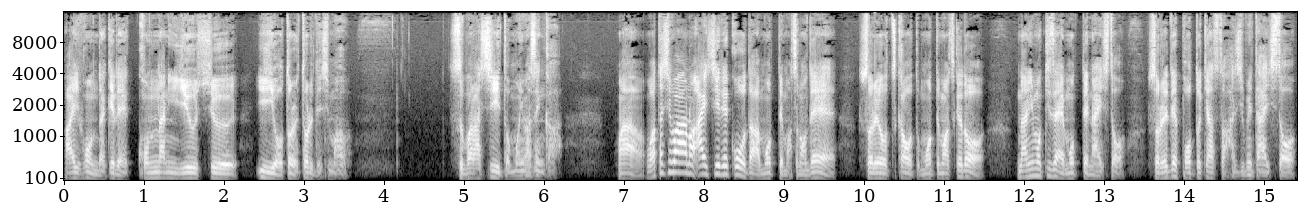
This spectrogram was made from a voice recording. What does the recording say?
iPhone だけでこんなに優秀、いい音で撮れてしまう。素晴らしいと思いませんか？まあ、私はあの IC レコーダー持ってますので、それを使おうと思ってますけど、何も機材持ってない人、それでポッドキャスト始めたい人、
